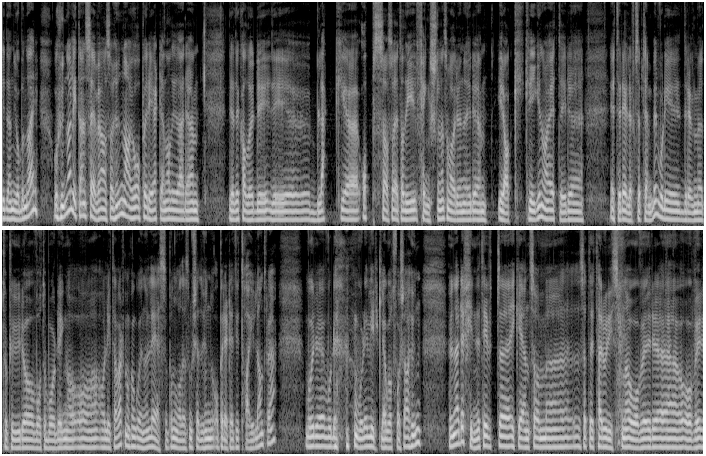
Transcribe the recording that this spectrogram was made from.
i, den jobben der. Og hun har litt av en CV. altså Hun har jo operert en av de der um, det de kaller de, de black uh, ops, altså et av de fengslene som var under um, Irak-krigen og etter uh, etter 11.9, hvor de drev med tortur og waterboarding og, og, og, litt av hvert. Man kan gå inn og lese på noe av det som skjedde. Hun opererte i Thailand, tror jeg, hvor, hvor, det, hvor det, virkelig har gått for seg. Hun, hun er definitivt uh, ikke en som uh, setter terroristene over, over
